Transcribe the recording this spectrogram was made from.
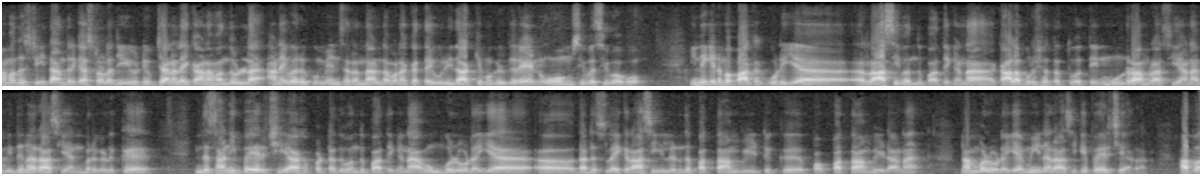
நமது ஸ்ரீதாந்திரிக் அஸ்ட்ராலஜி யூடியூப் சேனலை காண வந்துள்ள அனைவருக்கும் என் சிறந்தாண்ட வணக்கத்தை உரிதாக்கி மகிழ்கிறேன். ஓம் சிவ சிவ ஓம். இன்றைக்கி நம்ம பார்க்கக்கூடிய ராசி வந்து பார்த்திங்கன்னா காலபுருஷ தத்துவத்தின் மூன்றாம் ராசியான மிதுன ராசி அன்பர்களுக்கு இந்த சனி பயிற்சியாகப்பட்டது வந்து பார்த்திங்கன்னா உங்களுடைய தட் இஸ் லைக் ராசியிலிருந்து பத்தாம் வீட்டுக்கு ப பத்தாம் வீடான நம்மளுடைய மீன ராசிக்கு பயிற்சியாகிறார் அப்போ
